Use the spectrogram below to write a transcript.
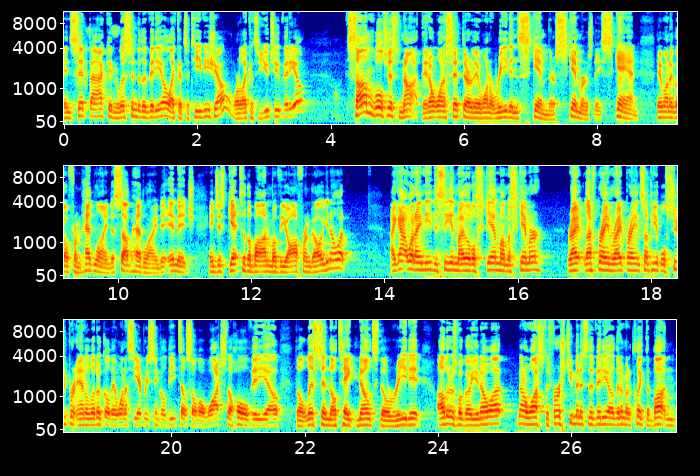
and sit back and listen to the video like it's a TV show or like it's a YouTube video. Some will just not. They don't want to sit there. They want to read and skim. They're skimmers. They scan. They want to go from headline to subheadline to image and just get to the bottom of the offer and go, you know what? I got what I need to see in my little skim. I'm a skimmer. right? Left brain, right brain. Some people super analytical. They want to see every single detail, so they'll watch the whole video. They'll listen. They'll take notes. They'll read it. Others will go, you know what? I'm going to watch the first two minutes of the video. Then I'm going to click the button.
